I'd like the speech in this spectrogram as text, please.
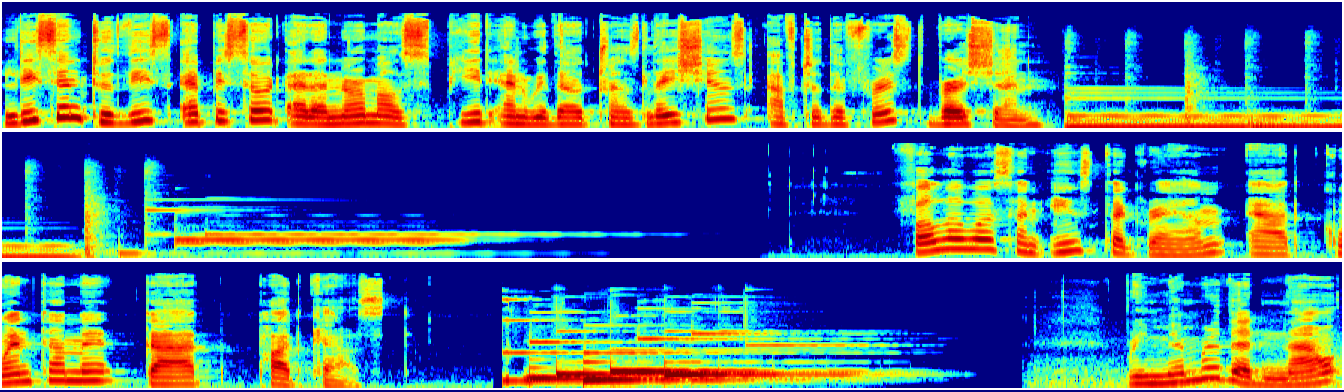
Listen to this episode at a normal speed and without translations after the first version. Follow us on Instagram at cuéntame.podcast. Remember that now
